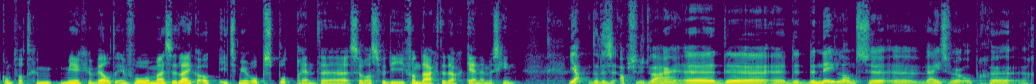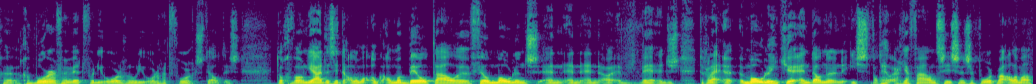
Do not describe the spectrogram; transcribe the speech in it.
komt wat meer geweld in voor, maar ze lijken ook iets meer op spotprenten, eh, zoals we die vandaag de dag kennen misschien. Ja, dat is absoluut waar. Eh, de, eh, de, de Nederlandse eh, wijze waarop ge, ge- geworven werd voor die oorlog en hoe die oorlog werd voorgesteld is toch gewoon, ja, er zitten allemaal, ook allemaal beeldtaal, veel molens en, en, en dus een, molentje en dan een, iets wat heel erg Javaans is enzovoort, maar allemaal,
